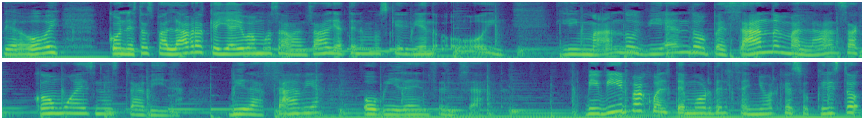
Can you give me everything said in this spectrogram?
De hoy, con estas palabras que ya íbamos avanzar, ya tenemos que ir viendo hoy, limando y viendo, pesando en balanza cómo es nuestra vida, vida sabia o vida insensata. Vivir bajo el temor del Señor Jesucristo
